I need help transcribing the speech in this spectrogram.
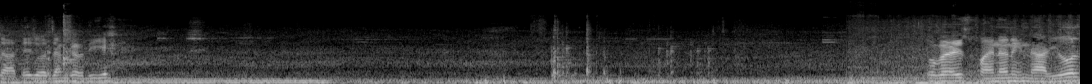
જાતે જ વજન કરી દઈએ. તો ગાઈસ ફાઇનલી નારિયોલ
